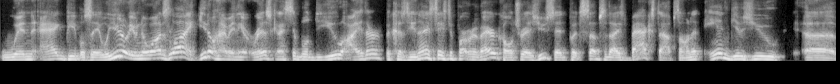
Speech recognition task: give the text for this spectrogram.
when ag people say, well, you don't even know what it's like. You don't have anything at risk. And I said, well, do you either? Because the United States Department of Agriculture, as you said, puts subsidized backstops on it and gives you uh,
